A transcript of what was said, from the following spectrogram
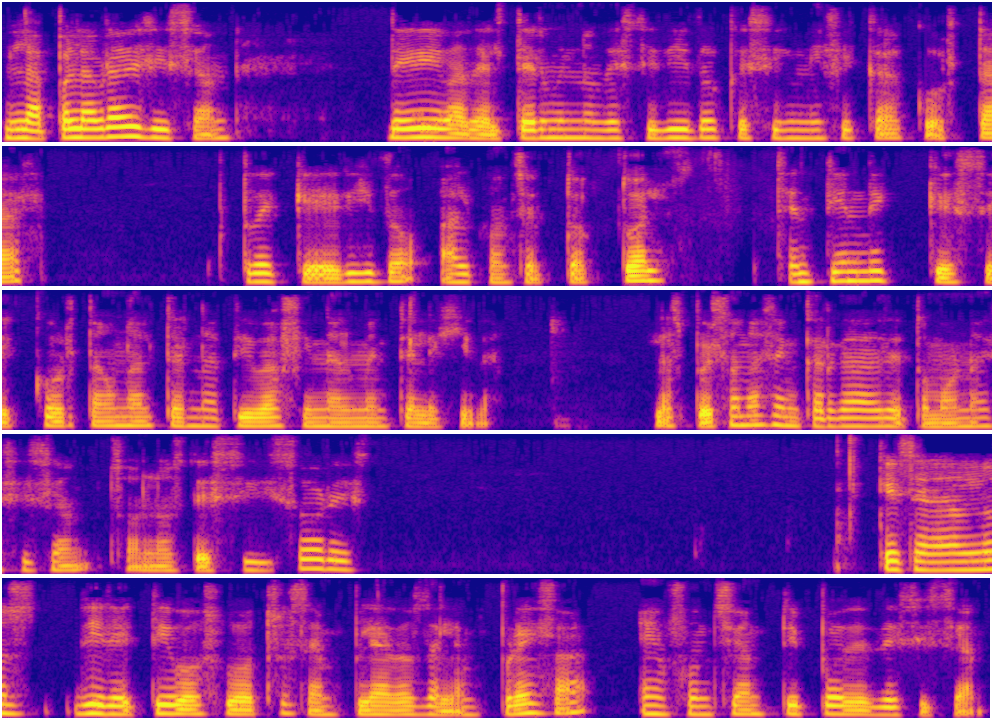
La palabra decisión deriva del término decidido que significa cortar requerido al concepto actual. Se entiende que se corta una alternativa finalmente elegida. Las personas encargadas de tomar una decisión son los decisores, que serán los directivos u otros empleados de la empresa en función tipo de decisión.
